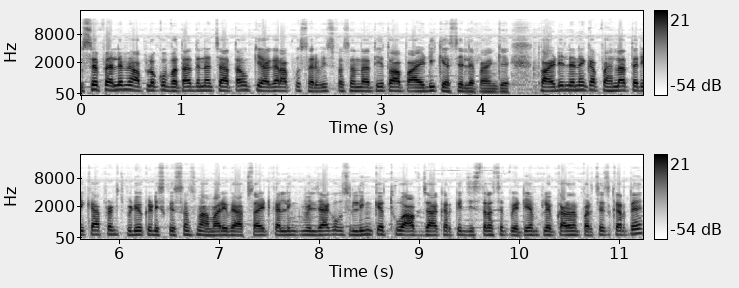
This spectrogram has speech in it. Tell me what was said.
उससे पहले मैं आप लोग को बता देना चाहता हूँ कि अगर आपको सर्विस पसंद आती है तो आप आईडी कैसे ले पाएँगे? तो आईडी लेने का पहला तरीका फ्रेंड्स, वीडियो के डिस्क्रिप्शन में हमारी वेबसाइट का लिंक मिल जाएगा। उस लिंक के थ्रू आप जा करके जिस तरह से पेटीएम फ्लिपकार्ट में परचेज करते हैं,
